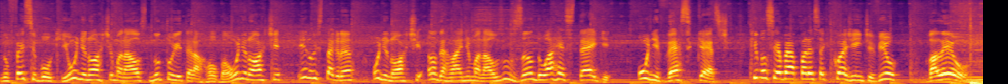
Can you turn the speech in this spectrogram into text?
no Facebook Uninorte Manaus, no Twitter arroba Uninorte e no Instagram Uninorte Underline Manaus usando a hashtag Universcast, que você vai aparecer aqui com a gente, viu? Valeu!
